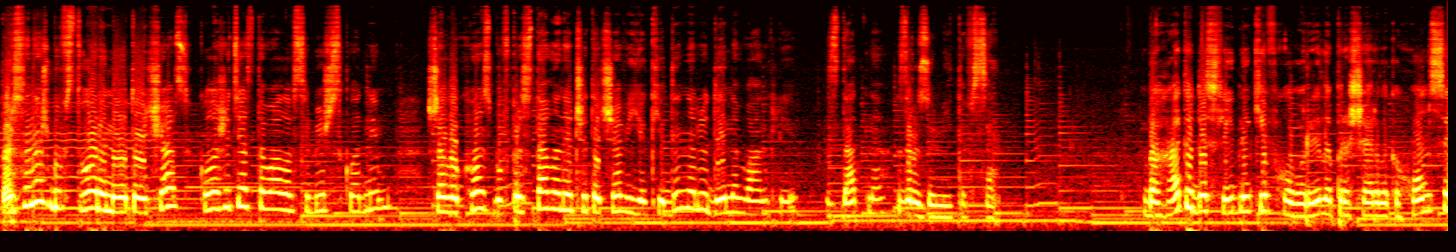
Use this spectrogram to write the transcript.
Персонаж був створений у той час, коли життя ставало все більш складним. Шерлок Холмс був представлений читачеві як єдина людина в Англії, здатна зрозуміти все. Багато дослідників говорили про Шерлока Холмса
